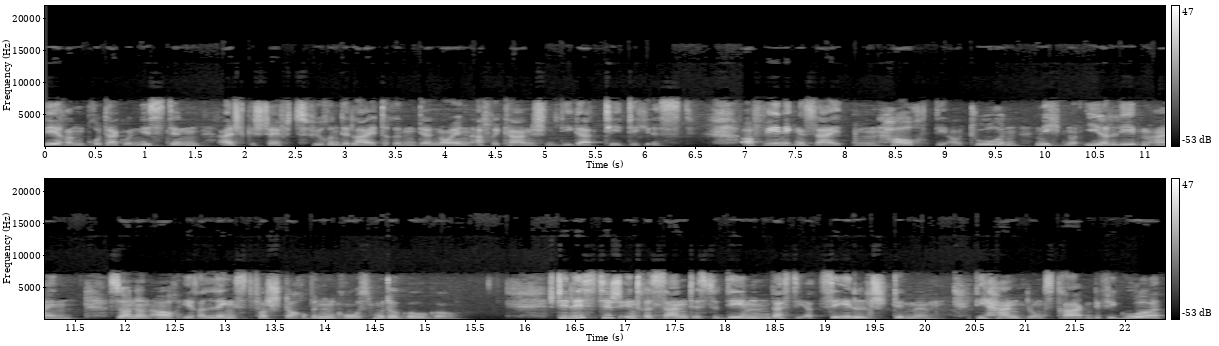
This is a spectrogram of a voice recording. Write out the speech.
deren Protagonistin als geschäftsführende Leiterin der neuen afrikanischen Liga tätig ist. Auf wenigen Seiten haucht die Autorin nicht nur ihr Leben ein, sondern auch ihre längst verstorbenen Großmutter Gogo. Stilistisch interessant ist zudem, dass die Erzählstimme die handlungstragende Figur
